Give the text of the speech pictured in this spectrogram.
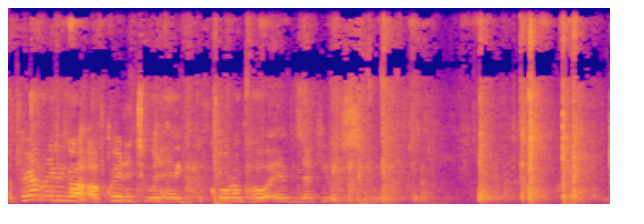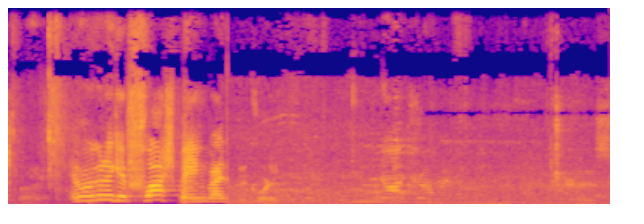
Apparently, we got upgraded to an egg, quote unquote executive suite. And we're gonna get flashbanged by the. Recording? Do not drop my phone. There it is.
